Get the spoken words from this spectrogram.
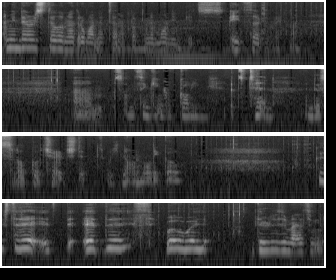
I mean, there is still another one at 10 o'clock in the morning. It's 8.30 right now. Um, so I'm thinking of going at 10 in this local church that we normally go. Because today, at this moment, there is a mass in,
